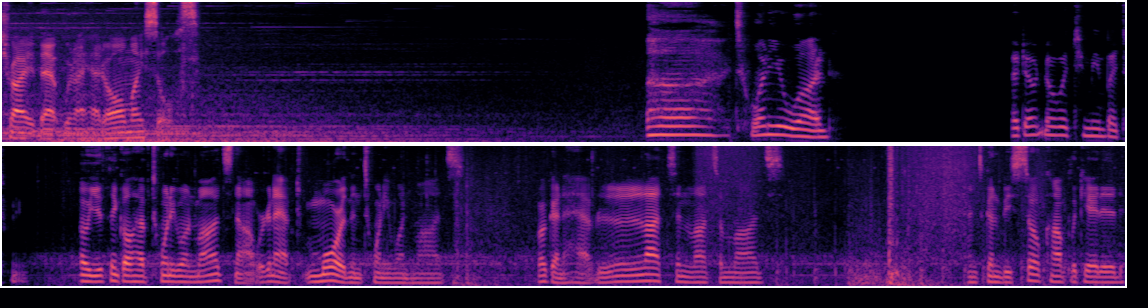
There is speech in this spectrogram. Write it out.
try that when I had all my souls. Uh, 21. I don't know what you mean by 21. Oh, you think I'll have 21 mods? Nah, we're gonna have more than 21 mods. We're gonna have lots and lots of mods. And it's gonna be so complicated.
